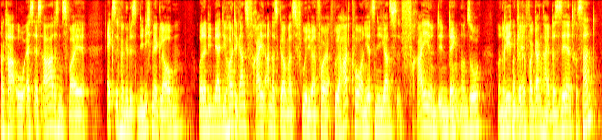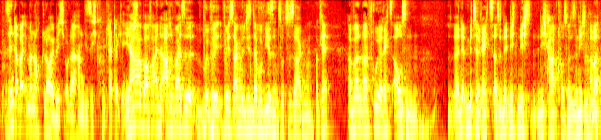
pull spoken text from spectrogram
Okay. H-O-S-S-A. Das sind zwei Ex-Evangelisten, die nicht mehr glauben oder die, ja, die heute ganz frei und anders glauben als früher. Die waren vorher, früher Hardcore und jetzt sind die ganz frei und im Denken und so und reden okay. über ihre Vergangenheit. Das ist sehr interessant. Sind aber immer noch gläubig oder haben die sich komplett dagegen? Ja, aber auf eine Art und Weise, würde ich sagen, die sind da, wo wir sind, sozusagen. Okay. Aber waren, waren früher rechts außen, Mitte rechts, also nicht, nicht, nicht Hardcore, also nicht. Mhm. Aber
